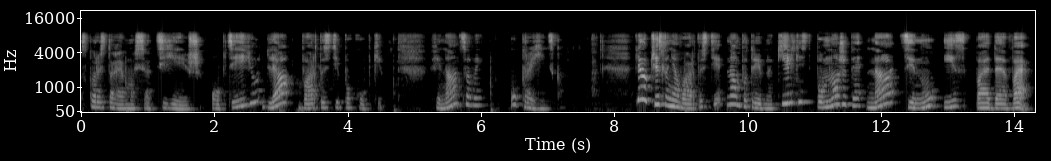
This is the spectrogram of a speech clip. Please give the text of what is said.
скористаємося цією ж опцією для вартості покупки. Фінансовий українська. Для обчислення вартості нам потрібно кількість помножити на ціну із ПДВ.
